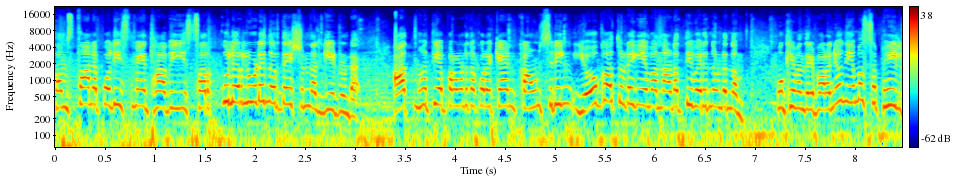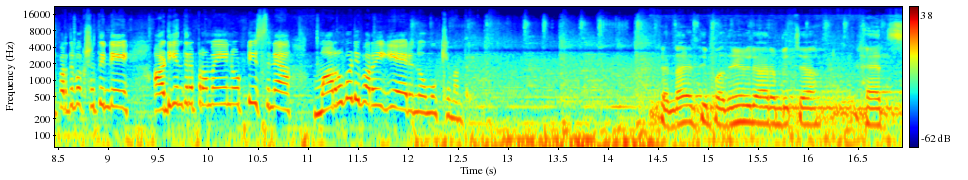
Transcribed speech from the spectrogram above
സംസ്ഥാന പോലീസ് മേധാവി സർക്കുലറിലൂടെ നിർദ്ദേശം നൽകിയിട്ടുണ്ട്. ആത്മഹത്യാ പ്രവണത കുറയ്ക്കാൻ കൗൺസിലിംഗ് യോഗ തുടങ്ങിയവ നടത്തി വരുന്നുണ്ടെന്നും മുഖ്യമന്ത്രി പറഞ്ഞു. നിയമസഭയിൽ പ്രതിപക്ഷത്തിന്റെ അടിയന്തര പ്രമേയ നോട്ടീസിന് മറുപടി പറയുകയായിരുന്നു മുഖ്യമന്ത്രി. രണ്ടായിരത്തി പതിനേഴിൽ ആരംഭിച്ച hats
